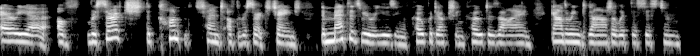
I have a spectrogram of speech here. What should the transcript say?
area of research, the content of the research changed, the methods we were using of co-production, co-design, gathering data with the system,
